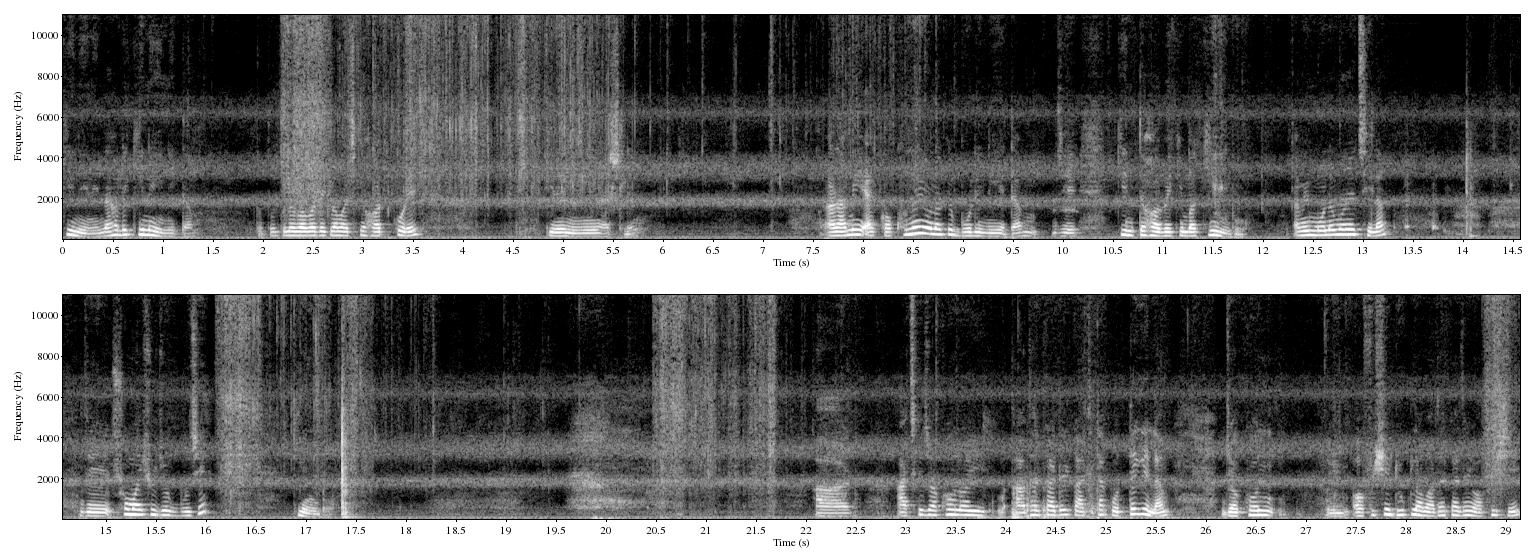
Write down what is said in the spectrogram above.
কিনিনি। না হলে কিনেই নিতাম। তো তুলতুলে বাবা দেখলাম আজকে হট করে কিনে নিয়ে আসলেন। আর আমি এক- কখনোই ওনাকে বলিনি এটা যে কিনতে হবে কিংবা কিনবো। আমি মনে মনে ছিলাম যে সময় সুযোগ বুঝে কিনবো। আর আজকে যখন ওই আধার কার্ডের কাজটা করতে গেলাম, যখন অফিসে ঢুকলাম আধার কার্ডের অফিসে,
